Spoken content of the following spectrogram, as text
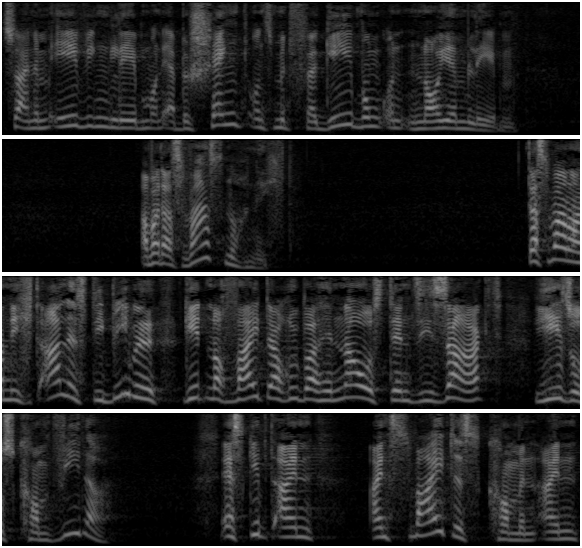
zu einem ewigen Leben. Und er beschenkt uns mit Vergebung und neuem Leben. Aber das war's noch nicht. Das war noch nicht alles. Die Bibel geht noch weit darüber hinaus, denn sie sagt, Jesus kommt wieder. Es gibt ein, ein zweites Kommen, ein,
